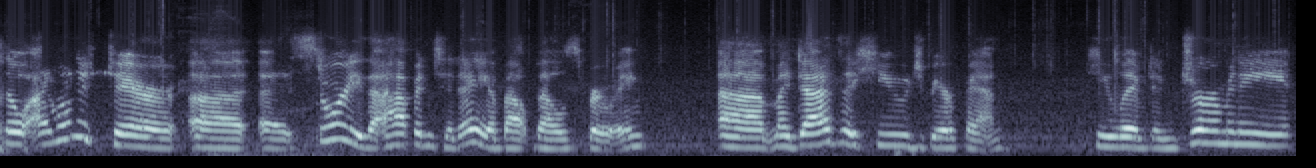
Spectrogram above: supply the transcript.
so I want to share uh, a story that happened today about Bell's Brewing. Uh, my dad's a huge beer fan. He lived in Germany.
